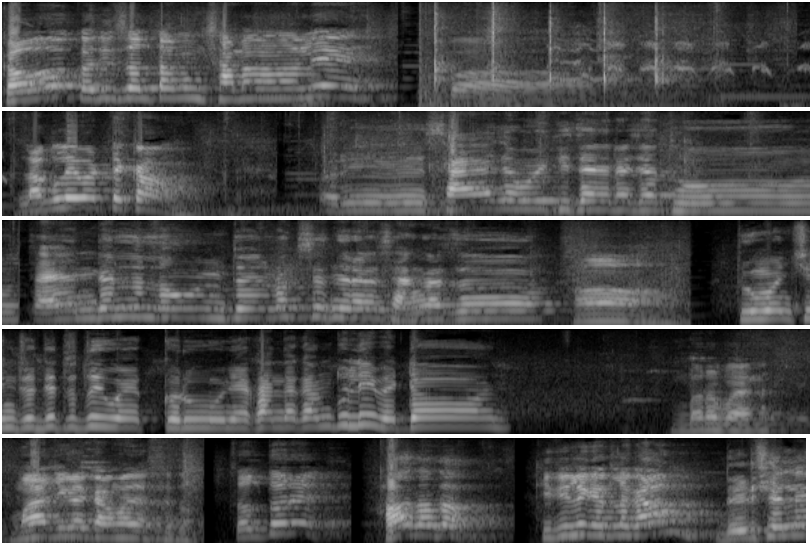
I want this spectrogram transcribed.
का हो? कधी चालता मग सामान आणाले लागले वाटते काम. अरे सायाच्या ओळखीचा आहे राजा तो. सायान द्याल ना लावून तर लक्षच नाही राहिलं सांगायचं. हा. तू म्हणशील तर देतो तू ओळख करून. एखादं काम तुला भेटन. बरोबर आहे ना. माझी काय कामात असते तो. चलतो रे. हा दादा. कितीला घेतलं काम? दीडशेले.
